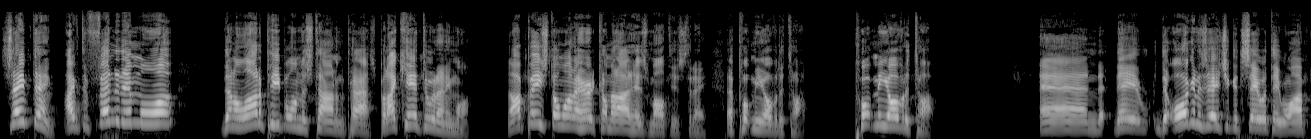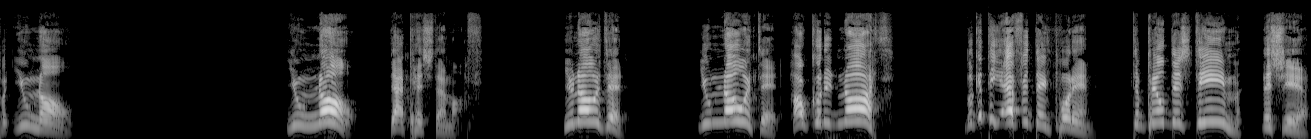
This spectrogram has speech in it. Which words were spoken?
Same thing. I've defended him more than a lot of people in this town in the past, but I can't do it anymore. Not based on what I heard coming out of his mouth yesterday. That put me over the top. Put me over the top. And they the organization could say what they want, but you know. You know that pissed them off. You know it did. You know it did. How could it not? Look at the effort they've put in to build this team this year.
